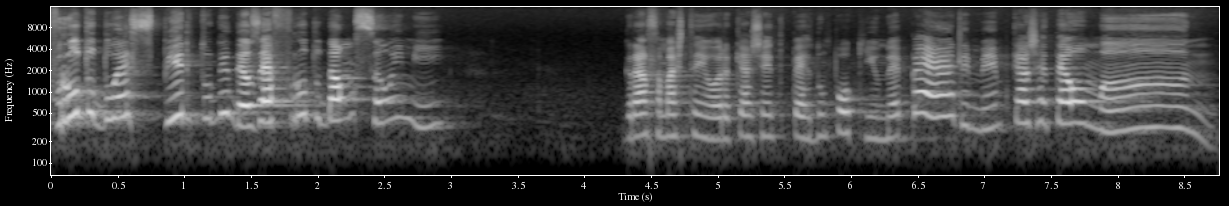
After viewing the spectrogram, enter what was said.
fruto do Espírito de Deus, é fruto da unção em mim. Graça, mas tem hora que a gente perde um pouquinho, não é? Perde mesmo, porque a gente é humano.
